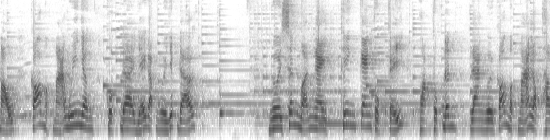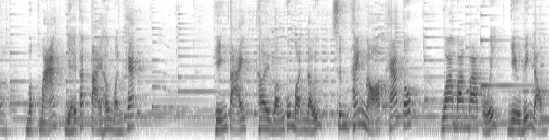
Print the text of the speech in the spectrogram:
mậu, có mật mã quý nhân, cuộc đời dễ gặp người giúp đỡ. Người sinh mệnh ngày, thiên can thuộc kỷ hoặc thuộc đinh là người có mật mã lộc thần mật mã dễ phát tài hơn mệnh khác. Hiện tại, thời vận của mệnh nữ sinh tháng ngọ khá tốt, qua 33 tuổi, nhiều biến động.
